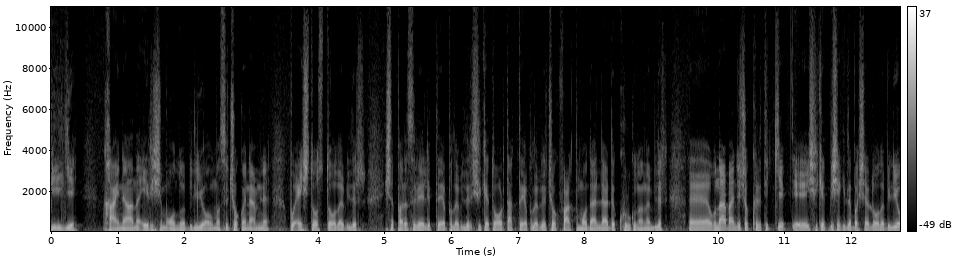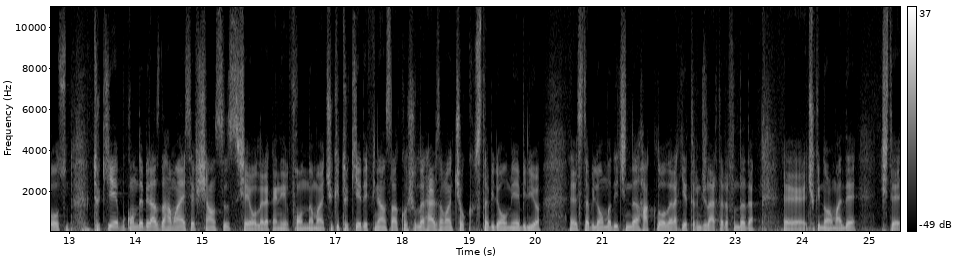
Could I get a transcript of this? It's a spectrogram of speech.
bilgi kaynağına erişim olabiliyor olması çok önemli. Bu eş dost da olabilir. İşte parası verilip de yapılabilir. Şirkete ortak da yapılabilir. Çok farklı modeller de kurgulanabilir. E, bunlar bence çok kritik ki e, şirket bir şekilde başarılı olabiliyor olsun. Türkiye bu konuda biraz daha maalesef şanssız şey olarak hani fonlama. Çünkü Türkiye'de finansal koşullar her zaman çok stabil olmayabiliyor. E, stabil olmadığı için de haklı olarak yatırımcılar tarafında da e, çünkü normalde işte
